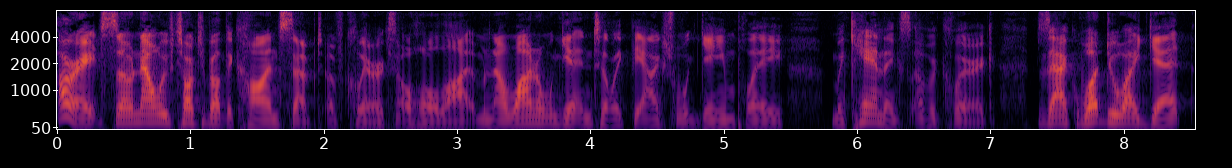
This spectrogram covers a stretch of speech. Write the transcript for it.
All right, so now we've talked about the concept of clerics a whole lot. Now, why don't we get into like the actual gameplay mechanics of a cleric? Zach, what do I get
